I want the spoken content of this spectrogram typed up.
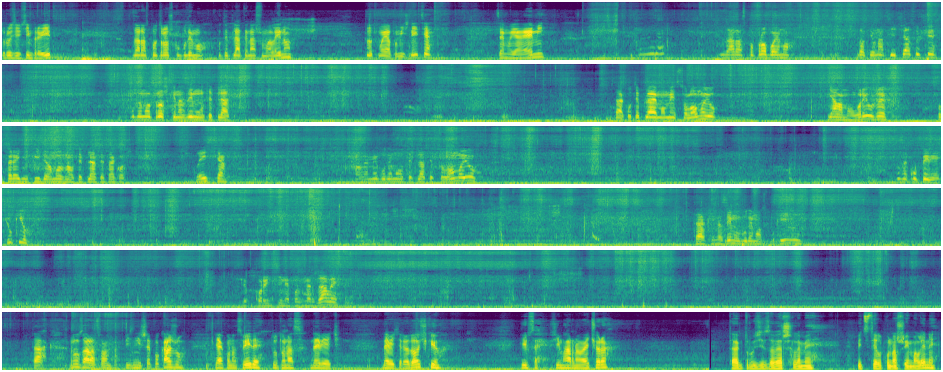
Друзі, всім привіт! Зараз потрошку будемо утепляти нашу малину. Тут моя помічниця, це моя Емі. Зараз попробуємо, доки у нас є часу ще. Будемо трошки на зиму утепляти. Так, утепляємо ми соломою. Я вам говорив вже в попередніх відео можна утепляти також листя. Але ми будемо утепляти соломою. Закупив я тюків. Так, і на зиму будемо спокійні. Корінці не позмерзали. Так, ну зараз вам пізніше покажу, як у нас вийде. Тут у нас 9, 9 рядочків. І все. Всім гарного вечора. Так, друзі, завершили ми підстилку нашої малини.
